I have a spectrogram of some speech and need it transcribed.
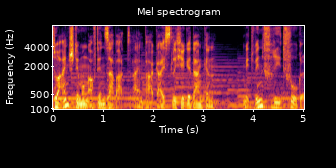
Zur Einstimmung auf den Sabbat ein paar geistliche Gedanken mit Winfried Vogel.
